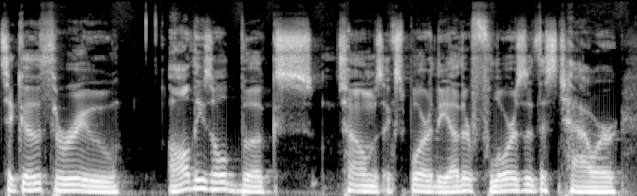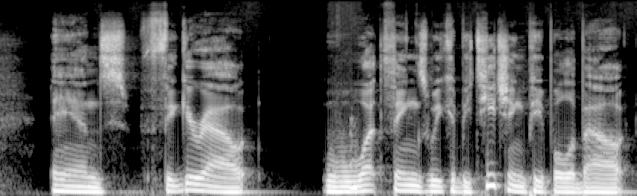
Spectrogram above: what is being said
to go through all these old books, tomes, explore the other floors of this tower, and figure out what things we could be teaching people about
